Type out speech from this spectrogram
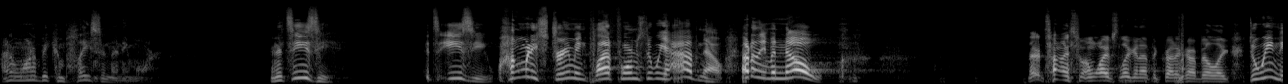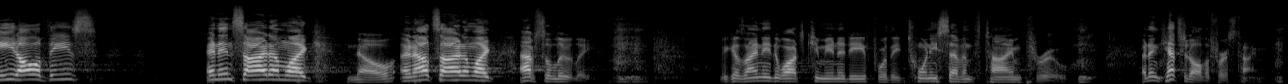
I don't want to be complacent anymore. And it's easy. It's easy. How many streaming platforms do we have now? I don't even know. There are times my wife's looking at the credit card bill like, do we need all of these? And inside I'm like, no. And outside I'm like, absolutely. because I need to watch Community for the 27th time through. I didn't catch it all the first time.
